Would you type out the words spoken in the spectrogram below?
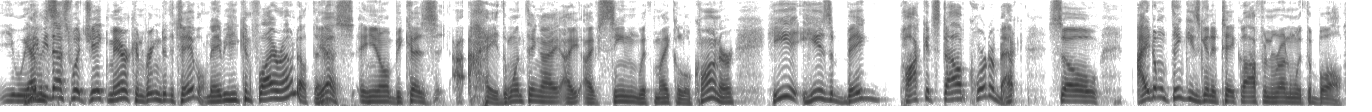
you, maybe that's what Jake Maier can bring to the table. Maybe he can fly around out there. Yes, and, you know because uh, hey, the one thing I, I have seen with Michael O'Connor, he he is a big pocket style quarterback. So I don't think he's going to take off and run with the ball.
